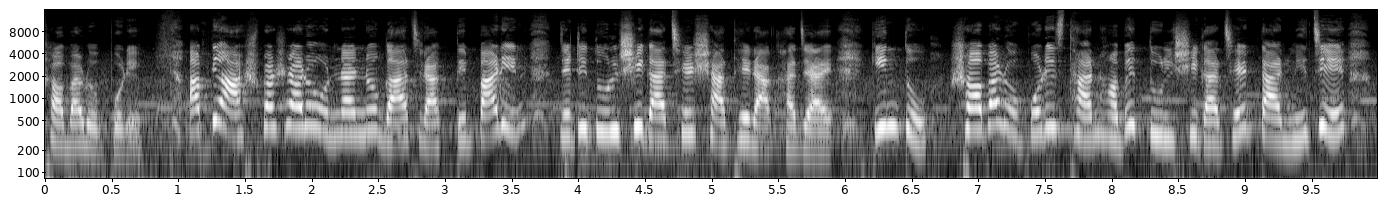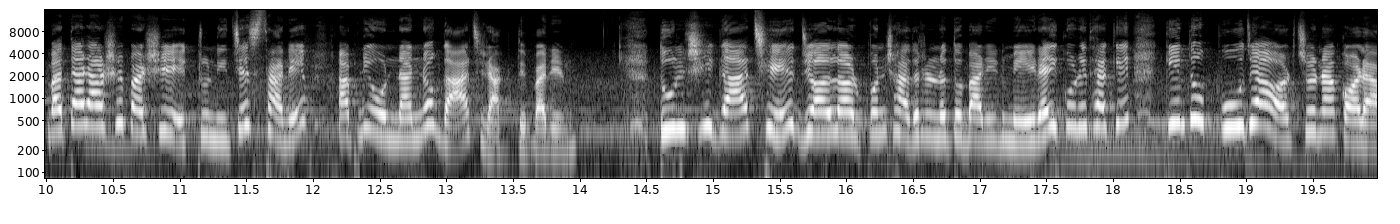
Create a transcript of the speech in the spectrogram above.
সবার ওপরে। আপনি আশপাশে আরও অন্যান্য গাছ রাখতে পারেন, যেটি তুলসী গাছের সাথে রাখা যায়। কিন্তু সবার ওপরে স্থান হবে তুলসী গাছের, তার নিচে বা তার আশেপাশে একটু নিচের স্থানে আপনি অন্যান্য গাছ রাখতে পারেন। তুলসী গাছে জল অর্পণ সাধারণত বাড়ির মেয়েরাই করে থাকে, কিন্তু পূজা অর্চনা করা,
